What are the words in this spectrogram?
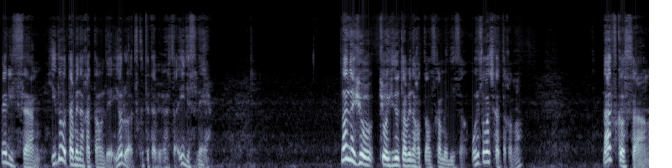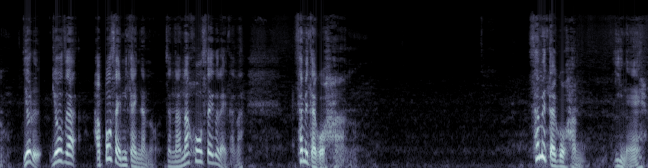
メリスさん、昼を食べなかったので、夜は作って食べました。いいですね。なんで今日、今日昼食べなかったんですか、メリーさん。お忙しかったかな？夏子さん、夜、餃子、八宝菜みたいなの。じゃあ七宝菜ぐらいかな。冷めたご飯。冷めたご飯、いいね。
